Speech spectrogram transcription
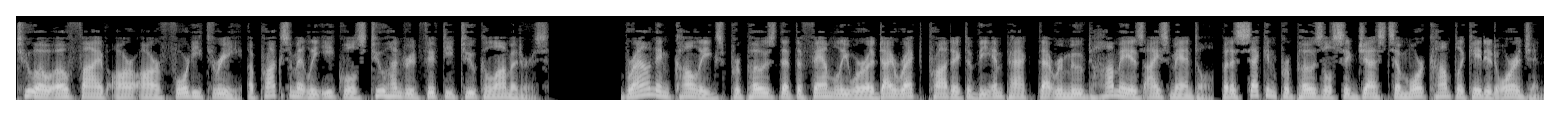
2005 RR 43 approximately equals 252 kilometers. Brown and colleagues proposed that the family were a direct product of the impact that removed Haumea's ice mantle, but a second proposal suggests a more complicated origin,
